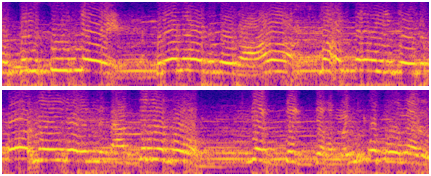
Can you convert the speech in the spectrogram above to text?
నమస్కరిస్తూ ఉండే ప్రేమగా మహత్తరమైనటువంటి కోపమైనటువంటి అర్జునులకు వ్యక్తి మండిపోతూ ఉన్నాడు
